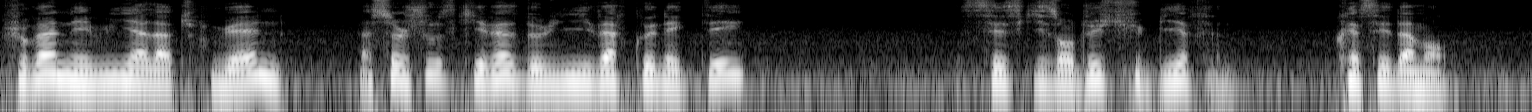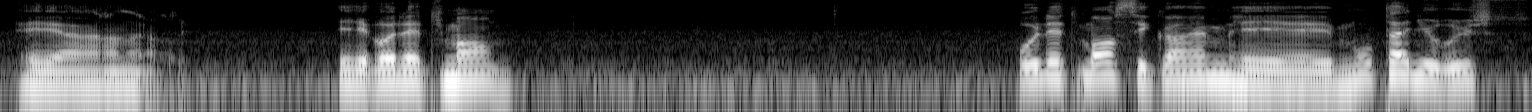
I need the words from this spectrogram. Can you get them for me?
plus rien n'est mis à la truelle. La seule chose qui reste de l'univers connecté, c'est ce qu'ils ont dû subir précédemment. Et, euh, et honnêtement, honnêtement, c'est quand même les montagnes russes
